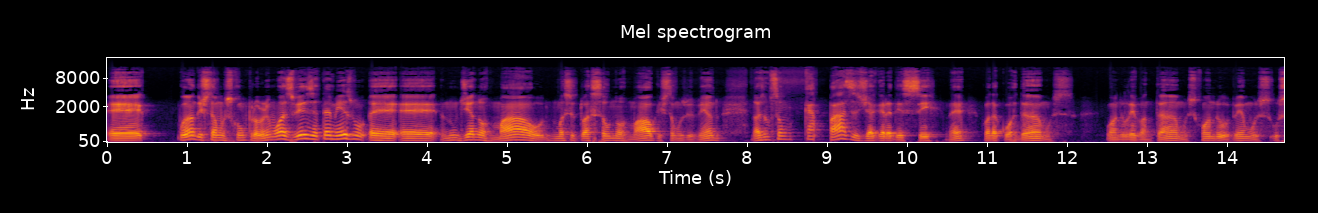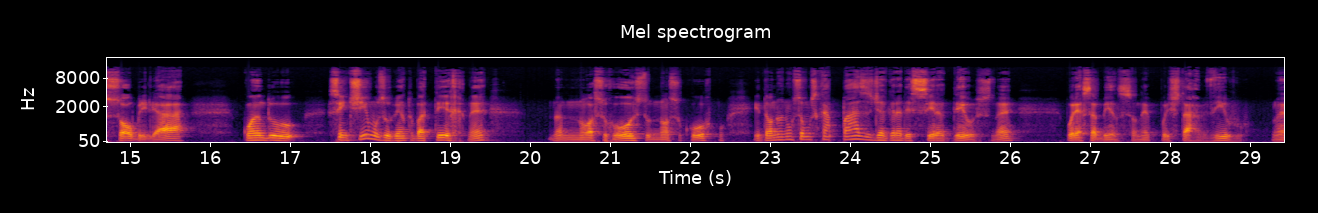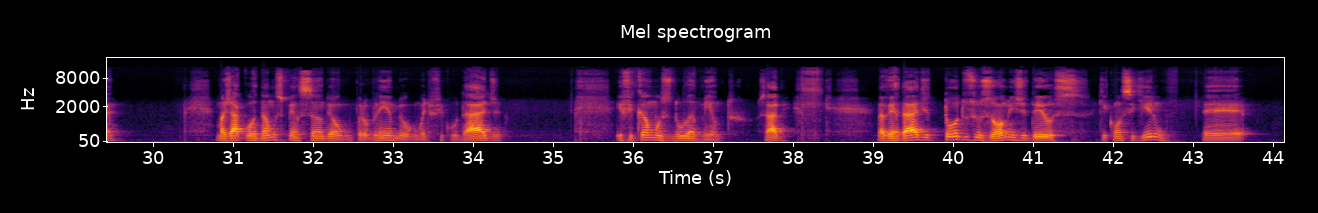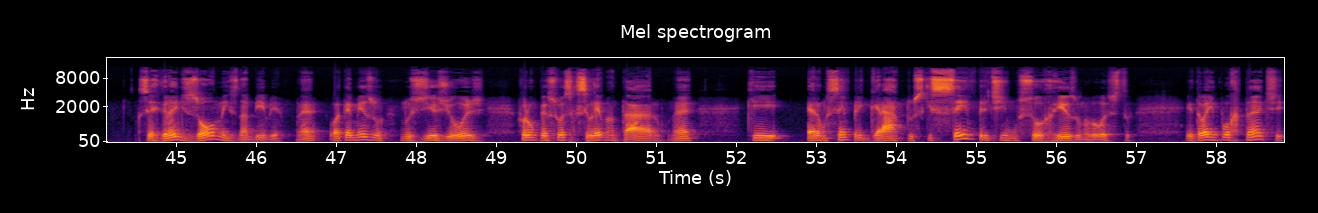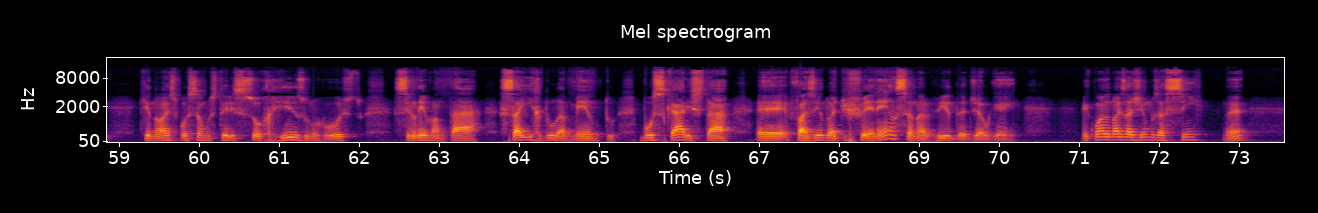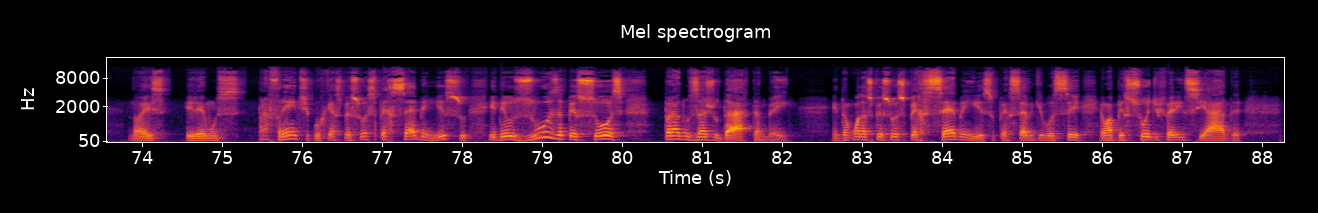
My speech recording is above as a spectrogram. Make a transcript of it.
É, quando estamos com um problema, ou às vezes até mesmo é, é, num dia normal, numa situação normal que estamos vivendo, nós não somos capazes de agradecer né? quando acordamos, quando levantamos, quando vemos o sol brilhar, quando sentimos o vento bater né? no nosso rosto, no nosso corpo. Então nós não somos capazes de agradecer a Deus né? por essa bênção, né? por estar vivo. Né? Mas já acordamos pensando em algum problema, em alguma dificuldade e ficamos no lamento, sabe? Na verdade, todos os homens de Deus que conseguiram é, ser grandes homens na Bíblia, né? ou até mesmo nos dias de hoje, foram pessoas que se levantaram, né? que eram sempre gratos, que sempre tinham um sorriso no rosto. Então é importante que nós possamos ter esse sorriso no rosto, se levantar, sair do lamento, buscar estar é, fazendo a diferença na vida de alguém. E quando nós agimos assim, né, nós iremos para frente, porque as pessoas percebem isso e Deus usa pessoas para nos ajudar também. Então, quando as pessoas percebem isso, percebem que você é uma pessoa diferenciada,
